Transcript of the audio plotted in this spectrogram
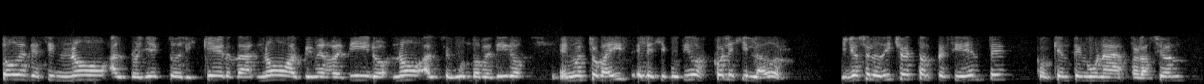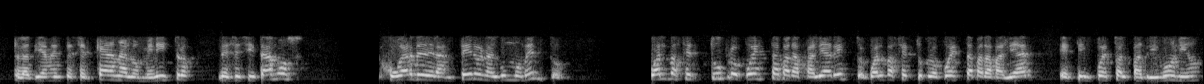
Todo es decir no al proyecto de la izquierda, no al primer retiro, no al segundo retiro. En nuestro país el Ejecutivo es colegislador. Y yo se lo he dicho esto al presidente, con quien tengo una relación relativamente cercana, a los ministros. Necesitamos jugar de delantero en algún momento. ¿Cuál va a ser tu propuesta para paliar esto? ¿Cuál va a ser tu propuesta para paliar este impuesto al patrimonio,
